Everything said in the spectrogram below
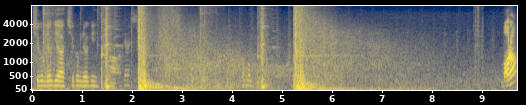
지금 여기야, 지금 여기. 어, 확인했어. 3번 핑. 멀어?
